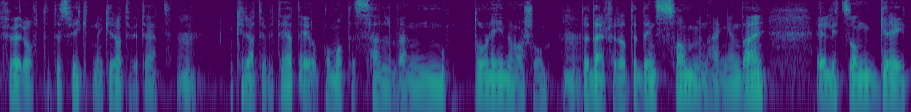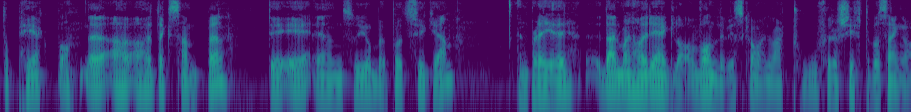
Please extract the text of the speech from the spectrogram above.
fører ofte til sviktende kreativitet. Mm. Og kreativitet er jo på en måte selve motoren i innovasjon. Mm. Det er derfor at den sammenhengen der er litt sånn greit å peke på. Eh, jeg har et eksempel. Det er en som jobber på et sykehjem en pleier, der man har regler. Vanligvis skal man være to for å skifte på senga.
